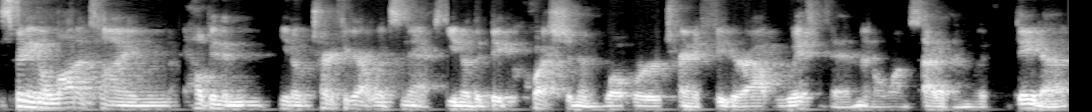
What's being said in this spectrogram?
spending a lot of time helping them, you know, try to figure out what's next. You know, the big question of what we're trying to figure out with them and alongside of them with data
